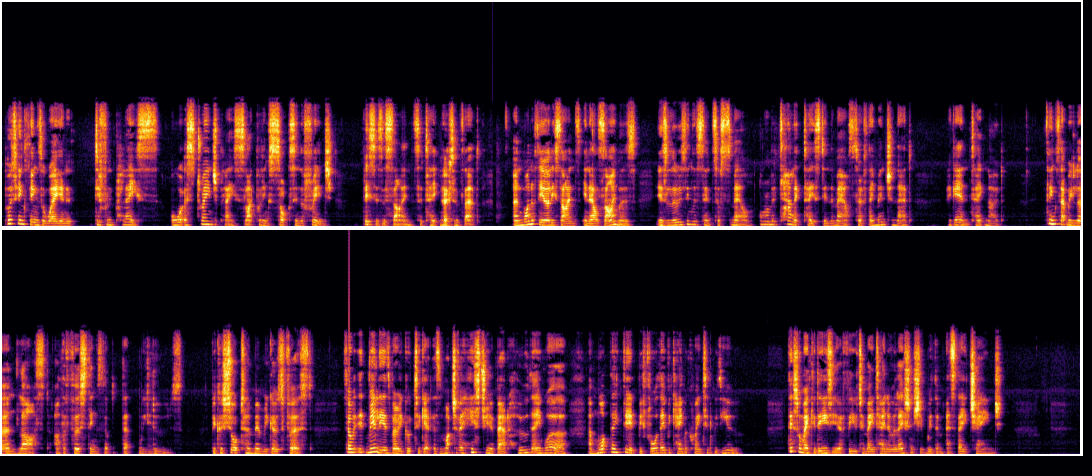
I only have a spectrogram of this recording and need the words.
Putting things away in a different place or a strange place, like putting socks in the fridge, this is a sign, so take note of that. And one of the early signs in Alzheimer's is losing the sense of smell or a metallic taste in the mouth. So if they mention that, again, take note. Things that we learn last are the first things that, that we lose because short term memory goes first. So it really is very good to get as much of a history about who they were and what they did before they became acquainted with you. This will make it easier for you to maintain a relationship with them as they change.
